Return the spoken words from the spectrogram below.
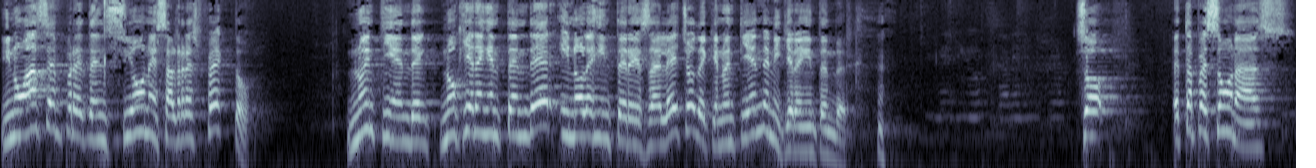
Y no hacen pretensiones al respecto. No entienden, no quieren entender y no les interesa el hecho de que no entienden ni quieren entender. so, estas personas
